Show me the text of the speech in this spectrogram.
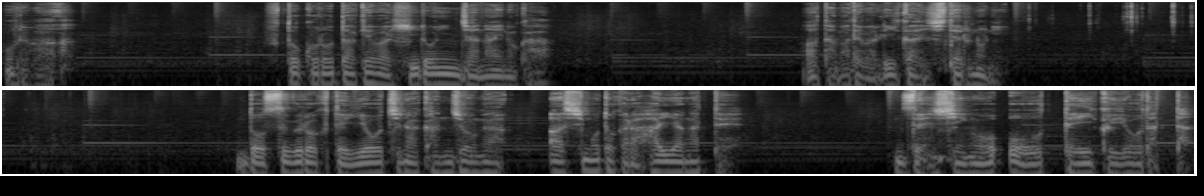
俺は懐だけは広いんじゃないのか。頭では理解してるのに。どす黒くて幼稚な感情が足元から這い上がって全身を覆っていくようだった。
